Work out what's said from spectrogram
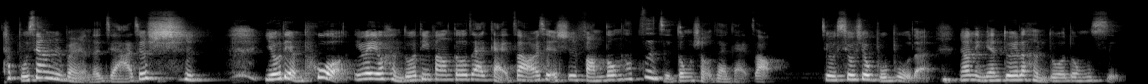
它不像日本人的家，就是 有点破，因为有很多地方都在改造，而且是房东他自己动手在改造，就修修补补的，然后里面堆了很多东西，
